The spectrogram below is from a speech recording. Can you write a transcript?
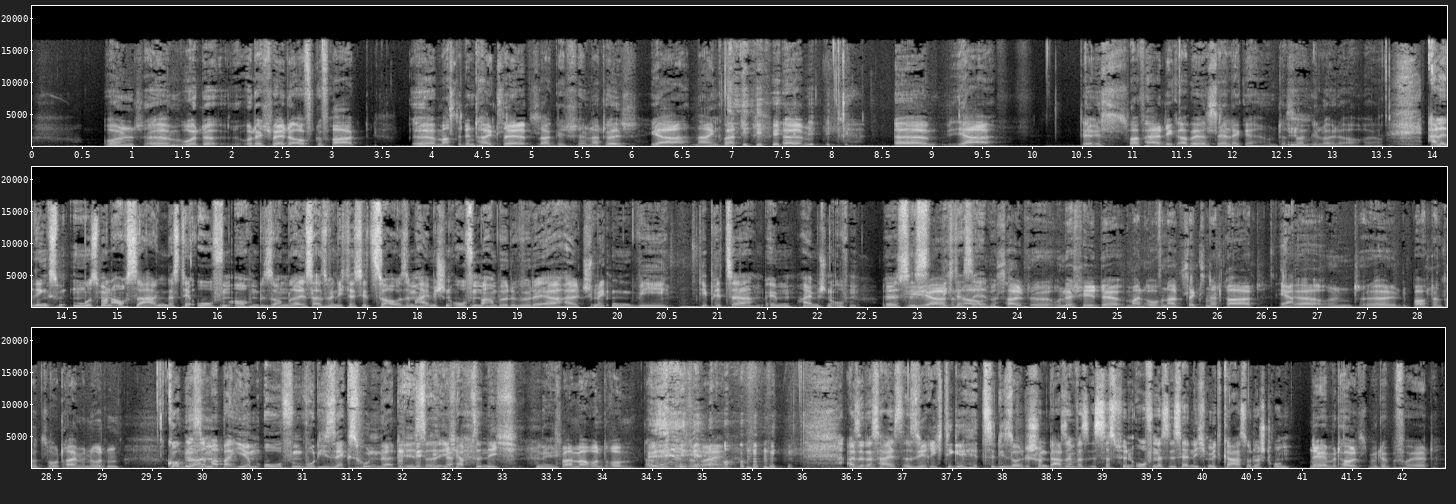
und ähm, wurde oder ich werde oft gefragt, äh, machst du den Teig selbst? Sag ich äh, natürlich ja, nein Quatsch. ähm, ähm, ja, der ist zwar fertig, aber er ist sehr lecker und das sagen die Leute auch. Ja. Allerdings muss man auch sagen, dass der Ofen auch ein besonderer ist. Also wenn ich das jetzt zu Hause im heimischen Ofen machen würde, würde er halt schmecken wie die Pizza im heimischen Ofen. Es ist ja, nicht genau. dasselbe. Das ist halt äh, Unterschied. Der, mein Ofen hat 600 Grad. Ja. und äh, braucht dann so zwei, drei Minuten. Gucken Sie mal bei Ihrem Ofen, wo die 600 ist. Also ich habe sie nicht. Nee. Zweimal rundrum, bei. Also das heißt, also die richtige Hitze, die sollte schon da sein. Was ist das für ein Ofen? Das ist ja nicht mit Gas oder Strom. Nee, mit Holz wieder befeuert.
